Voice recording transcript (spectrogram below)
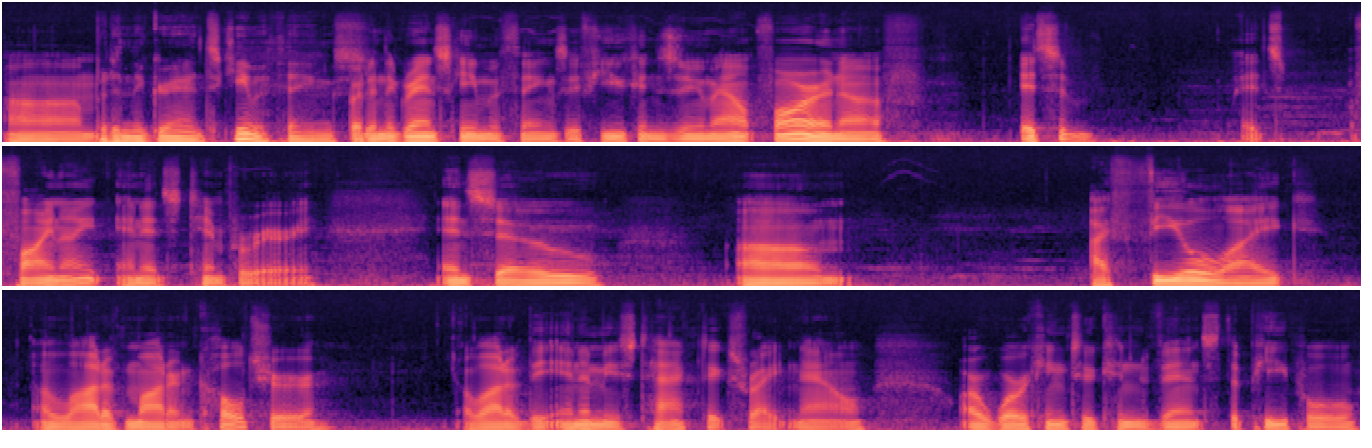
Um, but in the grand scheme of things, but in the grand scheme of things, if you can zoom out far enough, it's a it's finite and it's temporary. And so um, I feel like a lot of modern culture, a lot of the enemy's tactics right now are working to convince the people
